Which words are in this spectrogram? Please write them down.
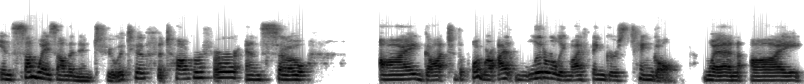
in some ways i'm an intuitive photographer and so I got to the point where I literally my fingers tingle when I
